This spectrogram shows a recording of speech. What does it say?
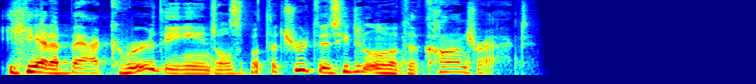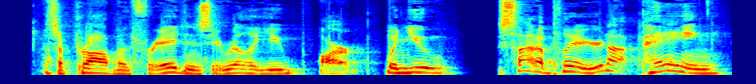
he had a bad career at the Angels, but the truth is he didn't live up to the contract. That's a problem with free agency. Really, you are when you sign a player, you're not paying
